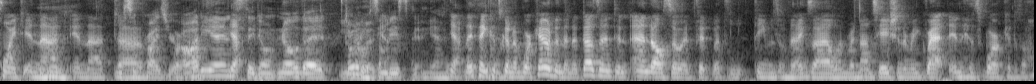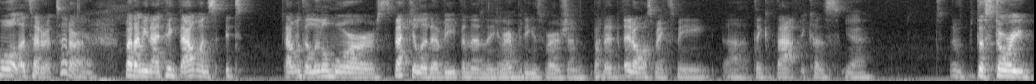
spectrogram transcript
point in that in that you uh, surprise your audience. Yeah. They don't know that you know Totally. somebody's yeah. yeah, they think it's going to work out and then it doesn't, and, and also it fit with themes of exile and renunciation and regret in his work as a whole, et cetera, et cetera. Yeah. But I mean, I think that one's it's that one's a little more speculative even than the Euripides version, but it, it almost makes me uh, think of that because Yeah. the story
